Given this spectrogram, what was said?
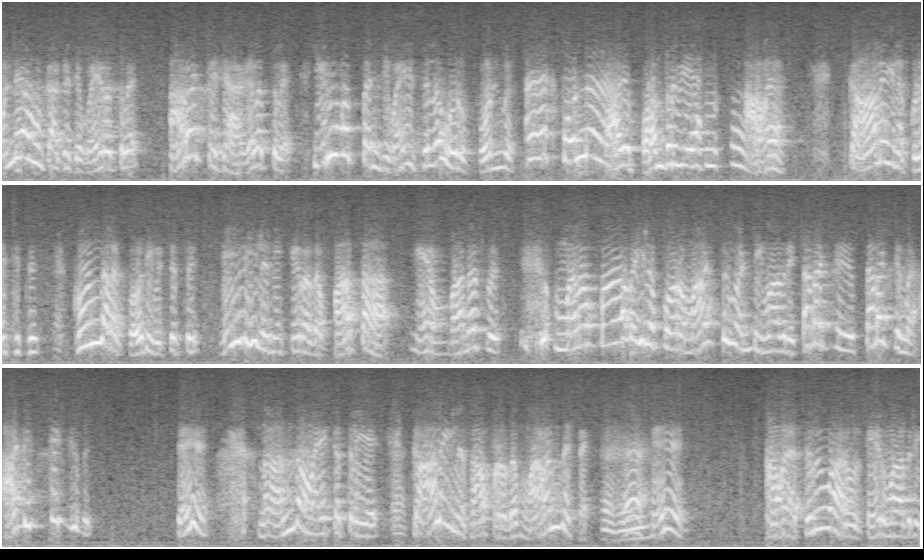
ஒன்னே முக்காக்கச்ச உயரத்துல அரைக்கச்ச அகலத்துல இருபத்தஞ்சு வயசுல ஒரு பொண்ணு. பொண்ணு? பிறந்துருவிய. அவன் காலையில குளிச்சிட்டு கூந்தல கோதி விட்டுட்டு வீதியில நிக்கிறத பார்த்தா என் மனசு மலப்பாதையில போற மாட்டு வண்டி மாதிரி தடக்கு தடக்குன்னு அடிச்சுக்குது. நான் அந்த மயக்கத்திலேயே காலையில சாப்பிடறத மறந்துட்டேன். அவ திருவாரூர் தேர் மாதிரி.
